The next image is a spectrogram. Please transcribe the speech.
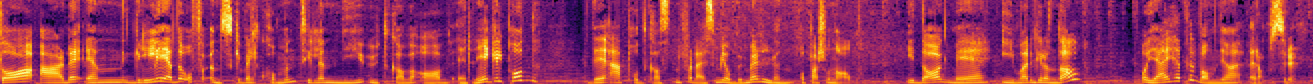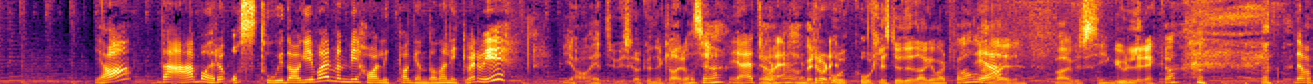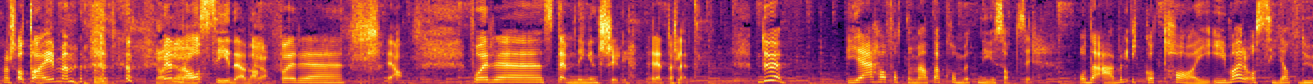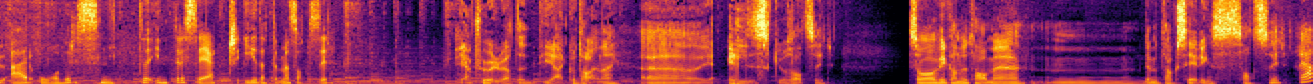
da er det en glede å få ønske velkommen til en ny utgave av Regelpod. Det er podkasten for deg som jobber med lønn og personal. I dag med Ivar Grøndal, og jeg heter Vanja Ramsrud. Ja, det er bare oss to i dag, Ivar, men vi har litt på agendaen allikevel, vi. Ja, jeg tror vi skal kunne klare oss, ja. Ja, jeg tror det, jeg veldig tror det. ko- koselig studie i dag, i hvert fall. Ja. Det er, hva skal vi si, gullrekka. Det var kanskje å ta i, men, Ja, men la oss si det, da. Ja. For, eh, ja. For eh, stemningens skyld, rett og slett. Du, jeg har fått med meg at det har kommet nye satser. Og det er vel ikke å ta i, Ivar, å si at du er over snittet interessert i dette med satser. Jeg føler jo at de er ikke å ta i, nei. Eh, Jeg elsker jo satser. Så vi kan jo ta med mm, det med takseringssatser. Ja.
